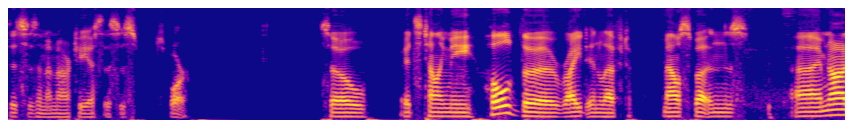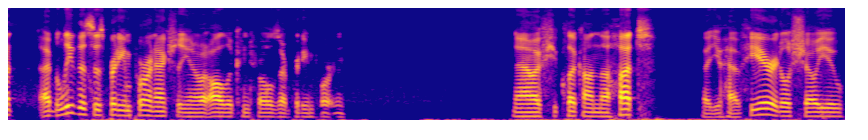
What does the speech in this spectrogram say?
this isn't an RTS, this is Spore. So it's telling me, hold the right and left mouse buttons. I'm not I believe this is pretty important actually, you know, all the controls are pretty important. Now if you click on the hut that you have here, it'll show you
